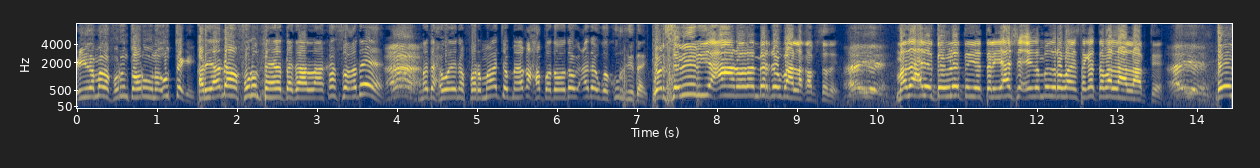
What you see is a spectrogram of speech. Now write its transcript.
Ciidamada furinta horuuna u tegey. Aryaadhaha furuntahe dagaallaa ka socdee? Madaxweyne farmaajo meeqa xabadoodow cadowga ku riday. War sabiib iyo caanoole mar dhow baa la qabsaday. Madaxda dawladda iyo taliyaasha ciidamaduna waa isaga daba laalaabteen ee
